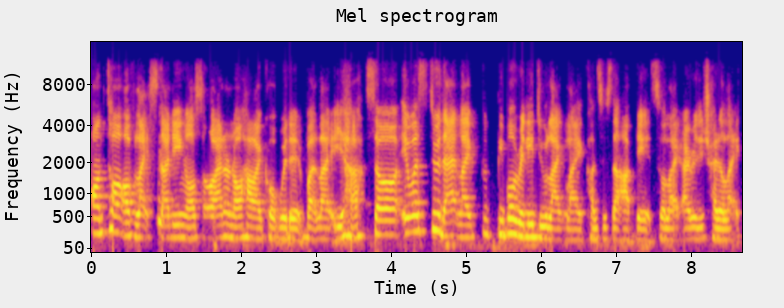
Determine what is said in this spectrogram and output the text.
on top of like studying also. I don't know how i cope with it but like yeah. So it was to that like p- people really do like like consistent updates. So like i really try to like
